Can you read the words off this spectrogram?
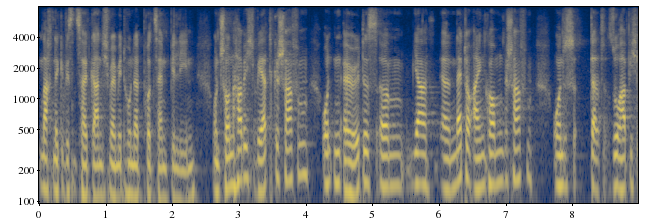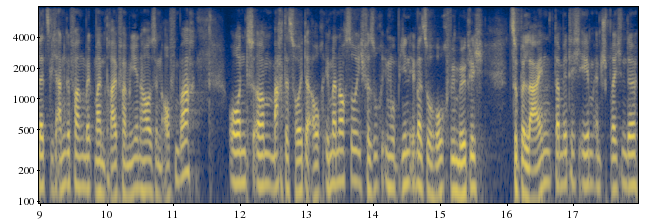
nach einer gewissen Zeit gar nicht mehr mit 100 Prozent beliehen. Und schon habe ich Wert geschaffen und ein erhöhtes ähm, ja, äh, Nettoeinkommen geschaffen. Und das, so habe ich letztlich angefangen mit meinem Dreifamilienhaus in Offenbach und ähm, mache das heute auch immer noch so. Ich versuche Immobilien immer so hoch wie möglich zu beleihen, damit ich eben entsprechende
